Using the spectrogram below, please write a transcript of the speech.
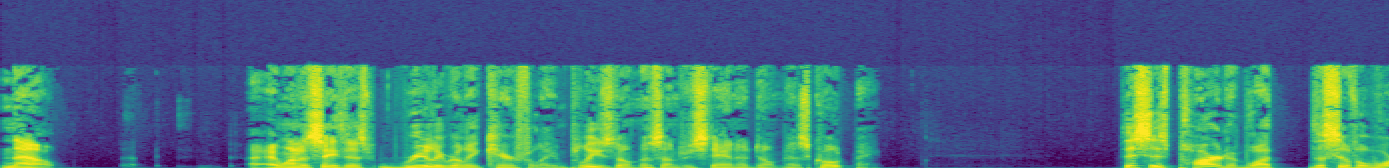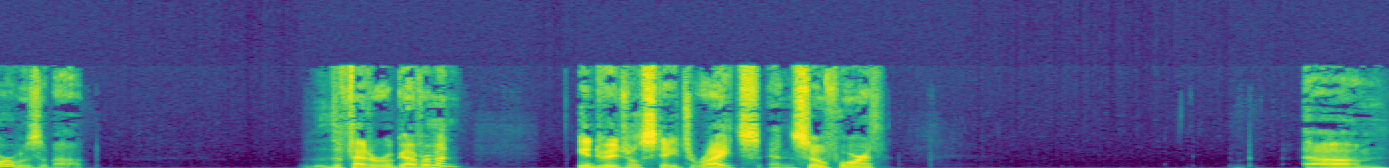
Now, I want to say this really, really carefully, and please don't misunderstand and don't misquote me. This is part of what the Civil War was about. The federal government, individual states' rights, and so forth. Um,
